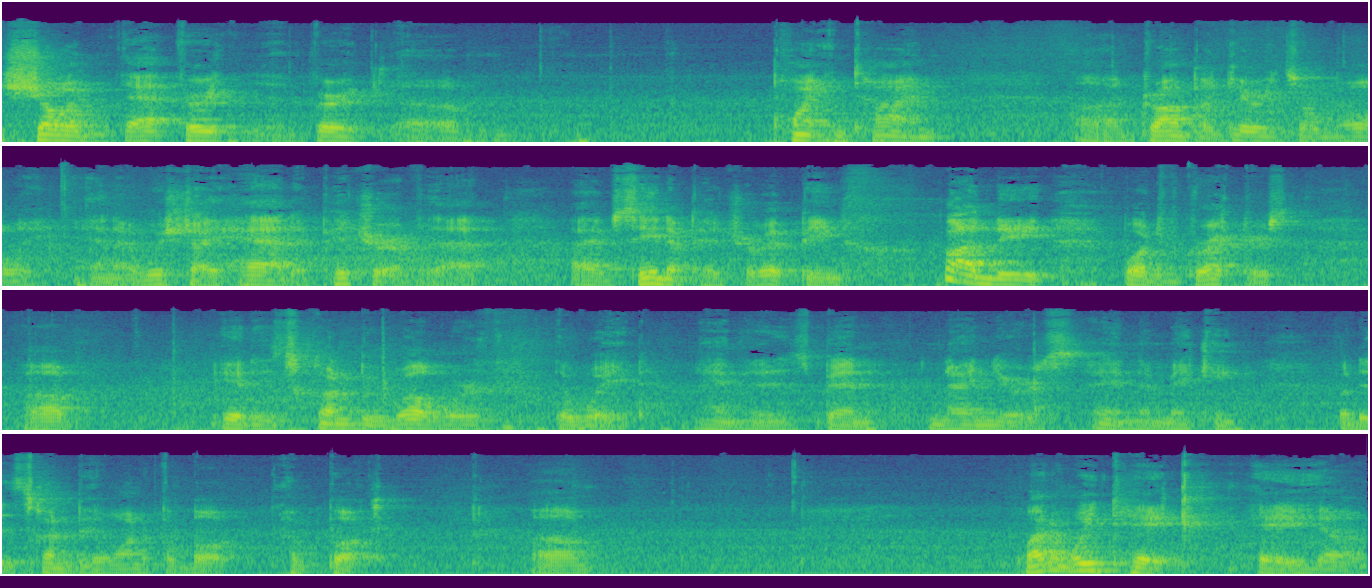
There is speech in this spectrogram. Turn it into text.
showing that very, very uh, point in time uh, drawn Gary Zaboly. And I wish I had a picture of that. I have seen a picture of it being on the board of directors. Uh, it is going to be well worth the wait, and it has been nine years in the making, but it's going to be a wonderful book. A book. Um, why don't we take a uh,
